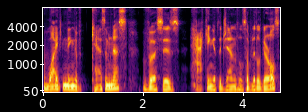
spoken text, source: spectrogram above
widening of chasmness versus hacking at the genitals of little girls,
